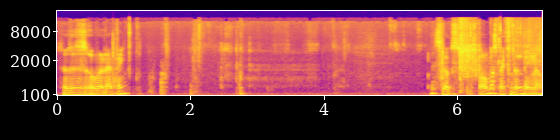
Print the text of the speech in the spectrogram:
So this is overlapping. This looks almost like a building now.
